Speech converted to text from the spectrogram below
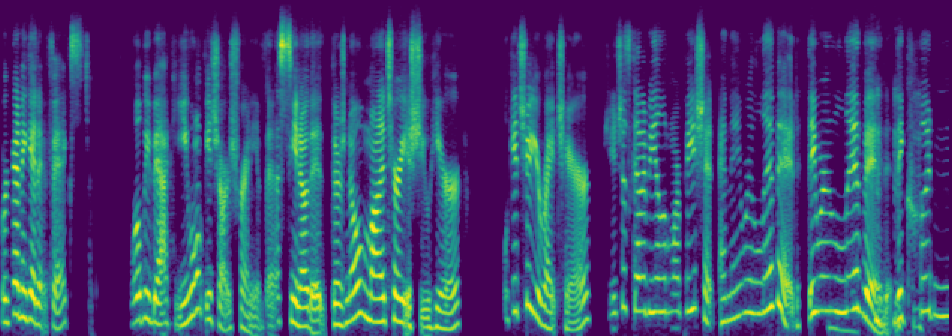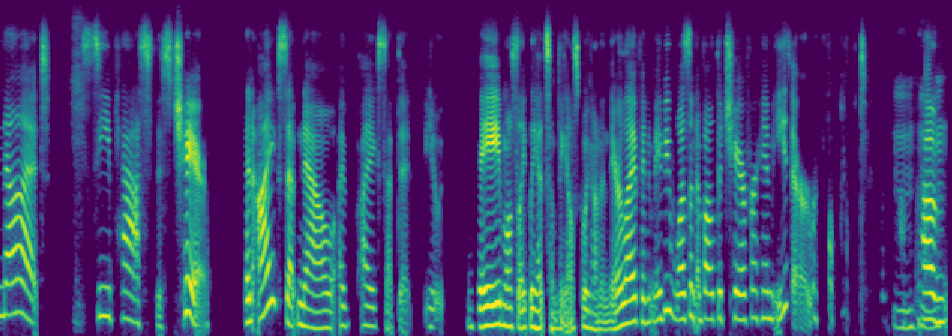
we're going to get it fixed. We'll be back. You won't be charged for any of this. You know, that there's no monetary issue here we'll get you your right chair. You just got to be a little more patient. And they were livid. They were livid. they could not see past this chair. And I accept now, I, I accept it. You know, they most likely had something else going on in their life. And it maybe wasn't about the chair for him either. mm-hmm. Um,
